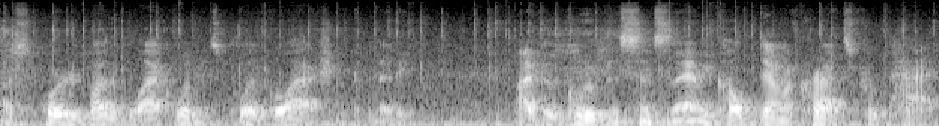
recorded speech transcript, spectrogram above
I'm supported by the Black Women's Political Action Committee. I have a group in Cincinnati called Democrats for Pat.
